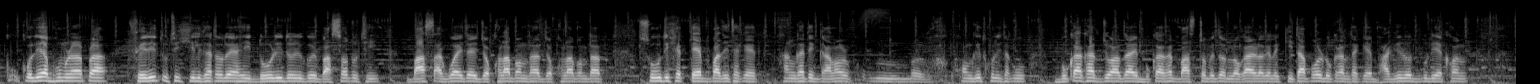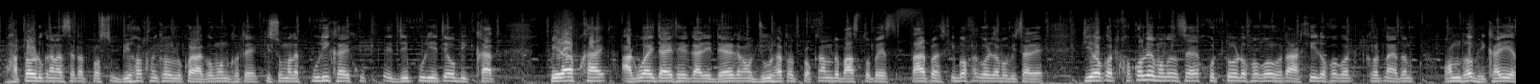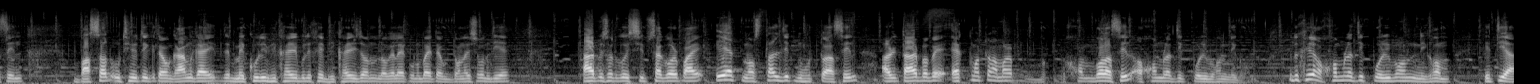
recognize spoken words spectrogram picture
কলীয়া ভোমোৰাৰ পৰা ফেৰীত উঠি শিলঘাটলৈ আহি দৌৰি দৌৰি গৈ বাছত উঠি বাছ আগুৱাই যায় জখলাবন্ধা জখলাবন্ধাত চৌদিশে টেপ বাজি থাকে সাংঘাতিক গানৰ সংগীত শুনি থাকোঁ। বোকাঘাট যোৱা যায় বোকাঘাট বাছ ষ্টপেজত লগাৰ লগে লগে কিতাপৰ দোকান থাকে ভাগীৰথ বুলি এখন ভাতৰ দোকান আছে তাত বৃহৎ সংখ্যক লোকৰ আগমন ঘটে। কিছুমানে পুৰি খায় যি পুৰি এতিয়াও বিখ্যাত। পেৰাফ খাই আগুৱাই যাই থাকে গাড়ী ডেৰগাঁও যোৰহাটত প্ৰকাণ্ড বাছ ষ্টপেজ তাৰপৰা শিৱসাগৰ যাব বিচাৰে। তিয়কত সকলোৱে মনত আছে সত্তৰ দশকৰ ঘটনা আশী দশকত ঘটনা এজন অন্ধ ভিখাৰী আছিল। বাছত উঠি উঠি তেওঁ গান গায় যে মেকুৰী ভিখাৰী বুলি সেই ভিখাৰীজন লগে লগে কোনোবাই তেওঁক ডনেশ্যন দিয়ে। তাৰপিছত গৈ শিৱসাগৰ পায়। এই এক নষ্টালজিক মুহূৰ্ত আছিল আৰু তাৰ বাবে একমাত্ৰ আমাৰ সম্বল আছিল অসম ৰাজ্যিক পৰিবহণ নিগম। কিন্তু সেই অসম ৰাজ্যিক পৰিবহণ নিগম এতিয়া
